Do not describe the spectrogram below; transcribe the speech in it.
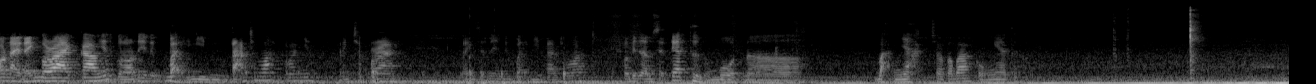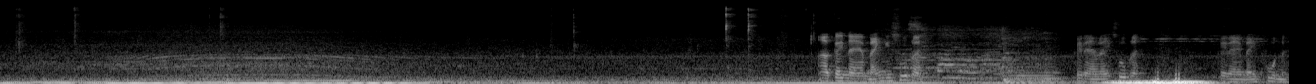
Con này đánh bright cao nhất của nó lên được 7.800W các bác nhé đánh chập bright đánh sẽ lên được 7.800W và bây giờ mình sẽ test thử một uh, bản nhạc cho các bác cùng nghe thử. À, cây này em đánh cái sút này. Cây này em đánh sút này. Cây này em đánh full này.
